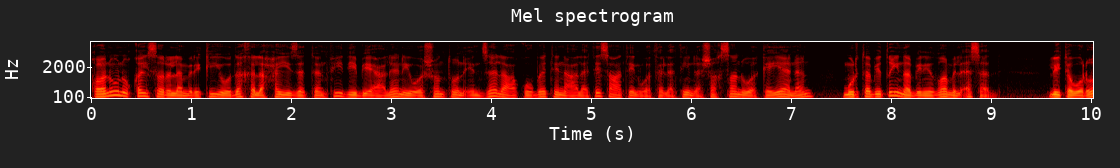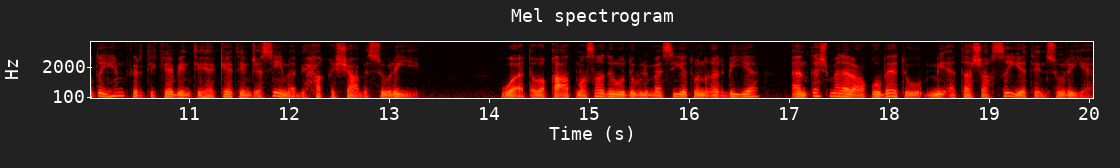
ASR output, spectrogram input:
قانون قيصر الأمريكي دخل حيز التنفيذ بإعلان واشنطن إنزال عقوبات على 39 شخصا وكيانا مرتبطين بنظام الأسد لتورطهم في ارتكاب انتهاكات جسيمة بحق الشعب السوري. وتوقعت مصادر دبلوماسية غربية أن تشمل العقوبات مئة شخصية سورية.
